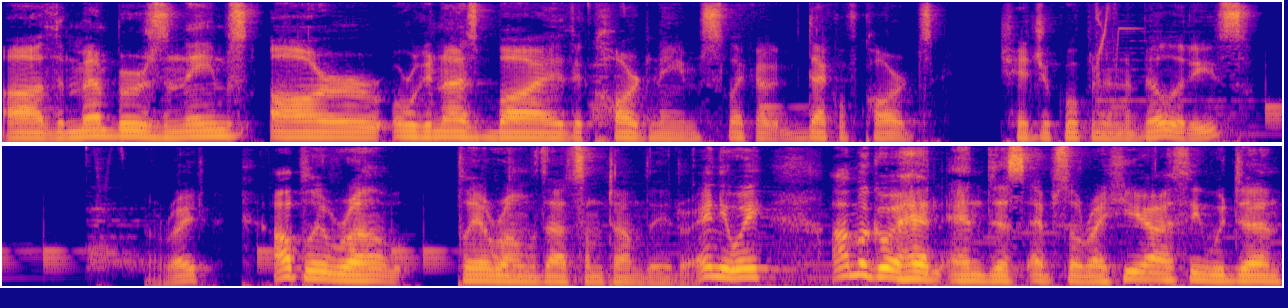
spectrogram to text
uh, the members' names are organized by the card names, like a deck of cards. Change equipment and abilities. Alright, I'll play around play around with that sometime later. Anyway, I'm gonna go ahead and end this episode right here. I think we've done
